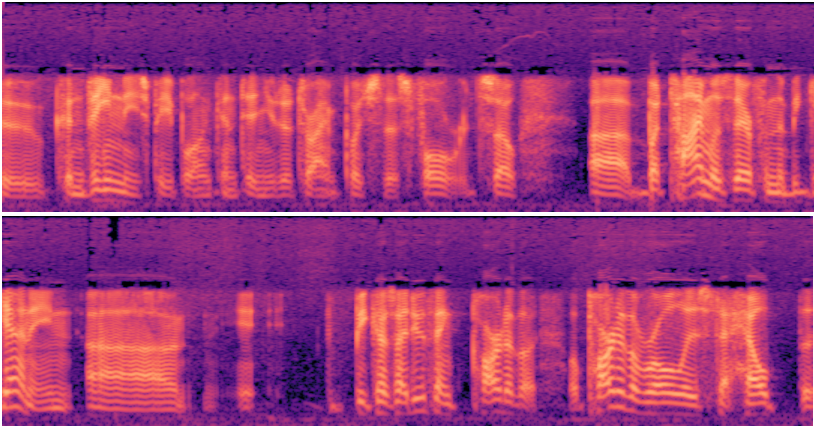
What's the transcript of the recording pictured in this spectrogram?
to convene these people and continue to try and push this forward. So, uh, but time was there from the beginning. Uh, because I do think part of the part of the role is to help the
